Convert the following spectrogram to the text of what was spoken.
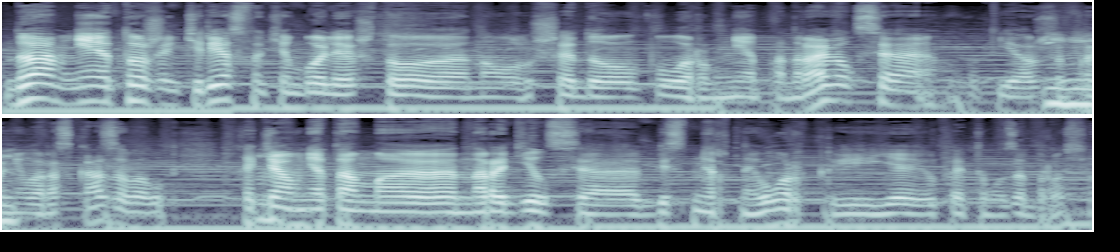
Да, мне тоже интересно, тем более, что ну, Shadow of War мне понравился. Вот я уже mm-hmm. про него рассказывал. Хотя mm-hmm. у меня там э, народился бессмертный орк, и я ее поэтому забросил.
